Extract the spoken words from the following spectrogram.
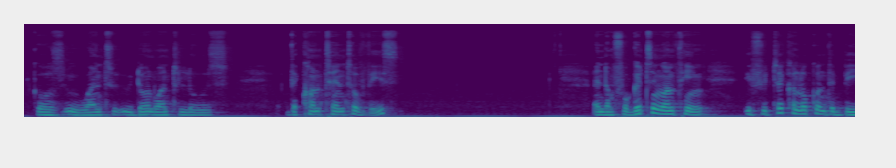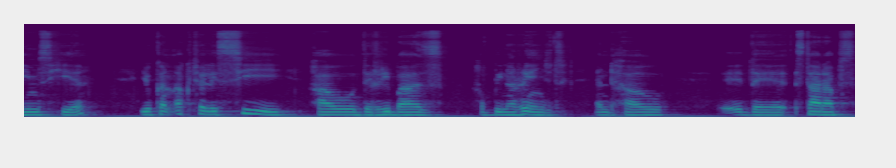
because we want to we don't want to lose the content of this. And I'm forgetting one thing. If you take a look on the beams here you can actually see how the rebars have been arranged and how the stirrups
